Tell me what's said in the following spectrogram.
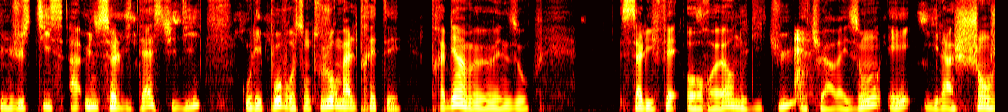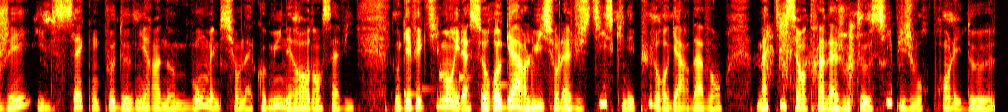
une justice à une seule vitesse, tu dis, où les pauvres sont toujours maltraités. Très bien, euh, Enzo. Ça lui fait horreur, nous dis-tu, et tu as raison, et il a changé, il sait qu'on peut devenir un homme bon même si on a commis une erreur dans sa vie. Donc effectivement, il a ce regard, lui, sur la justice qui n'est plus le regard d'avant. Mathis est en train d'ajouter aussi, puis je vous reprends les deux,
